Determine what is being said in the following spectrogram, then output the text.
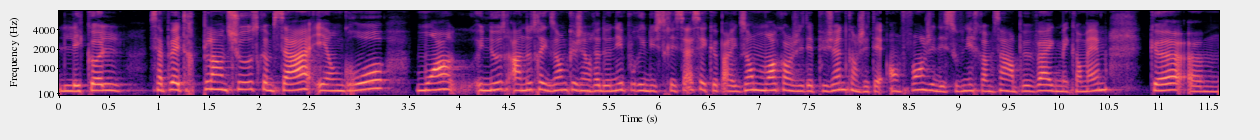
l'école. Ça peut être plein de choses comme ça. Et en gros, moi, une autre, un autre exemple que j'aimerais donner pour illustrer ça, c'est que par exemple, moi, quand j'étais plus jeune, quand j'étais enfant, j'ai des souvenirs comme ça un peu vagues, mais quand même, que euh,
